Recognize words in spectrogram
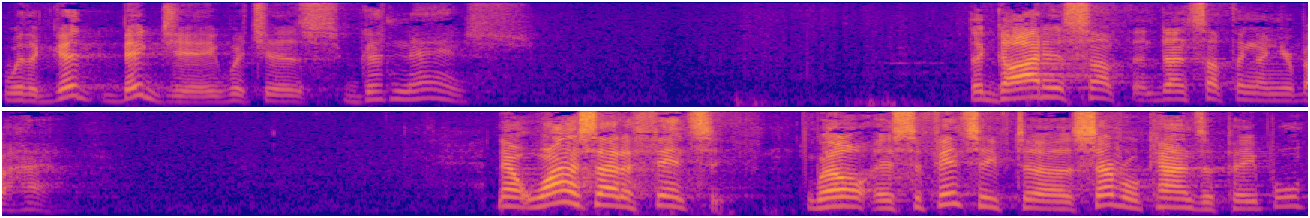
with a good big G, which is good news. That God has something, done something on your behalf. Now, why is that offensive? Well, it's offensive to several kinds of people.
